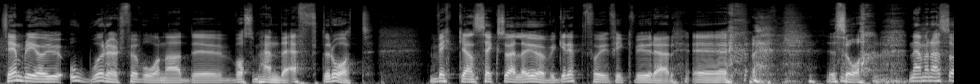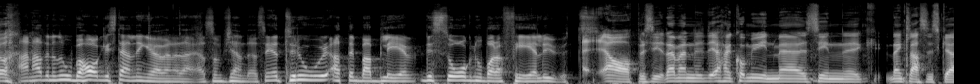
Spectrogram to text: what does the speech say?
Sen blev jag ju oerhört förvånad eh, vad som hände efteråt. Veckans sexuella övergrepp fick vi ju där. Eh, så. Nej men alltså... Han hade en obehaglig ställning över det där som kändes. Så jag tror att det bara blev... Det såg nog bara fel ut. Ja, precis. Nej men han kom ju in med sin... Den klassiska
